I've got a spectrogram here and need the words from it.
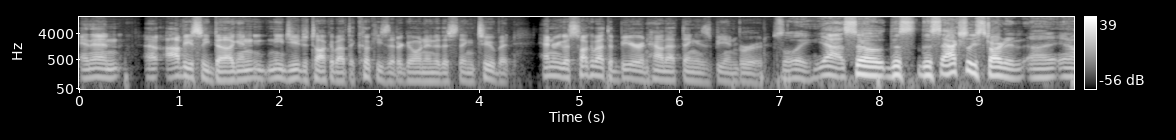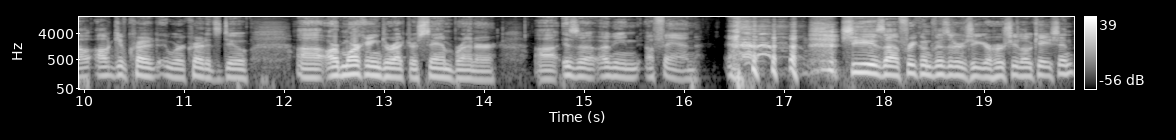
And then uh, obviously, Doug, and need you to talk about the cookies that are going into this thing too. But Henry, let's talk about the beer and how that thing is being brewed. Absolutely, yeah. So this this actually started, uh, and I'll, I'll, give credit where credit's due. Uh, our marketing director Sam Brenner uh, is a, I mean, a fan. she is a frequent visitor to your Hershey location.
